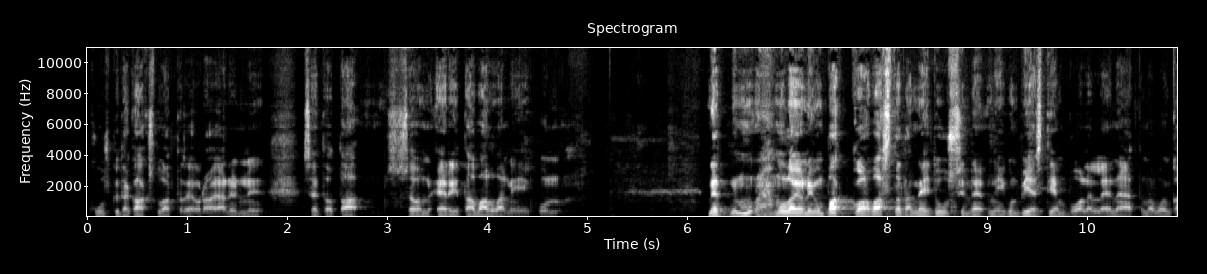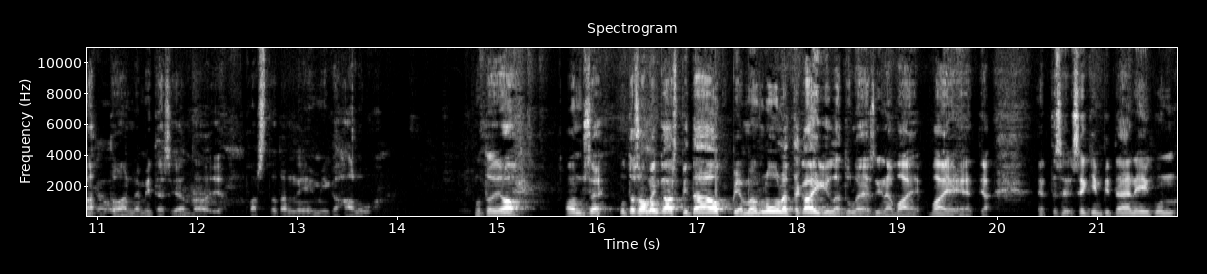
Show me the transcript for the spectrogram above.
62 000 seuraajaa nyt, niin se, tota, se on eri tavalla niin kuin, ne, mulla ei ole niin pakkoa vastata, ne ei tuu sinne niin kuin viestien puolelle enää, että mä voin katsoa ne, mitä sieltä on ja vastata niihin, mikä haluaa. Mutta joo, on se. Mutta somen kanssa pitää oppia. Mä luulen, että kaikilla tulee siinä vaiheet ja että se, sekin pitää niin kuin,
